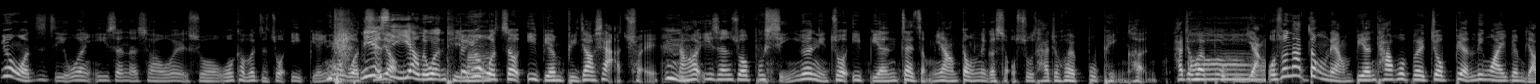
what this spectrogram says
因为我自己问医生的时候，我也说我可不可以只做一边？因为我 你也是一样的问题，对，因为我只有一边比较下垂，然后医生说不行，因为你做一边再怎么样动那个手术，它就会不平衡，它就会不一样。我说那动两边，它会不会就变另外一边比较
